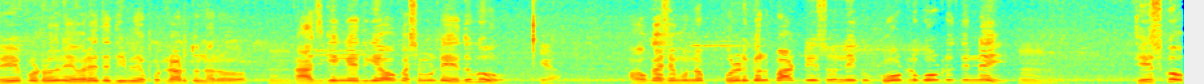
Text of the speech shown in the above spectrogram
రేపటి రోజున ఎవరైతే దీని మీద కొట్లాడుతున్నారో రాజకీయంగా ఎదిగే అవకాశం ఉంటే ఎదుగు అవకాశం ఉన్న పొలిటికల్ పార్టీస్ నీకు కోట్లు కోట్లు తిన్నాయి. తీసుకో.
